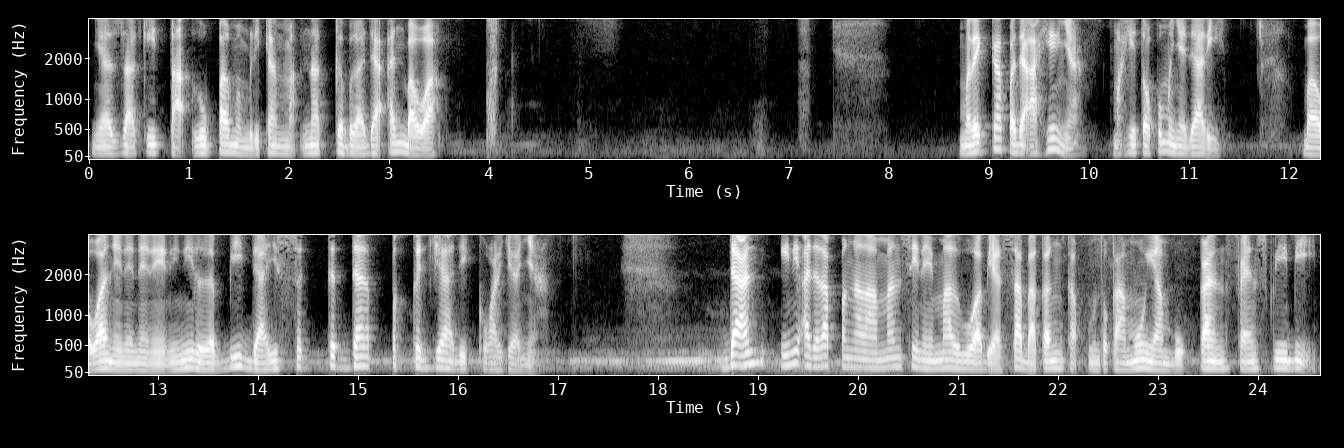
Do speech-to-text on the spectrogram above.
Miyazaki tak lupa memberikan makna keberadaan bahwa mereka pada akhirnya Mahito pun menyadari bahwa nenek-nenek ini lebih dari sekedar pekerja di keluarganya. Dan ini adalah pengalaman sinema luar biasa bahkan untuk kamu yang bukan fans Ghibli.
